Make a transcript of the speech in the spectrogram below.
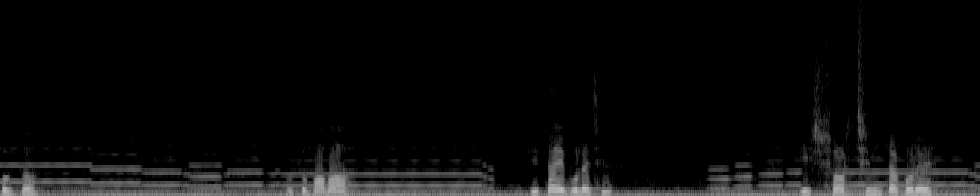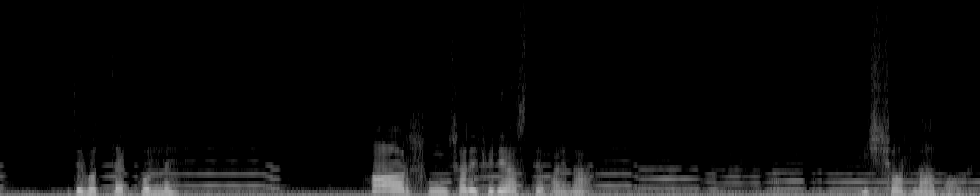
বলতো? বলতো, বাবা, গীতায় বলেছে, ঈশ্বর চিন্তা করে দেহত্যাগ করলে আর সংসারে ফিরে আসতে হয় না। ঈশ্বর লাভ হয়।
